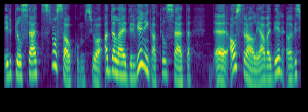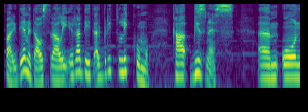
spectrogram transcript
ir pilsētas nosaukums, jo Adelaide ir vienīgā pilsēta uh, Austrālijā vai, dien, vai vispār Dienvidu Austrālija ir radīta ar britu likumu kā biznesa. Um, un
